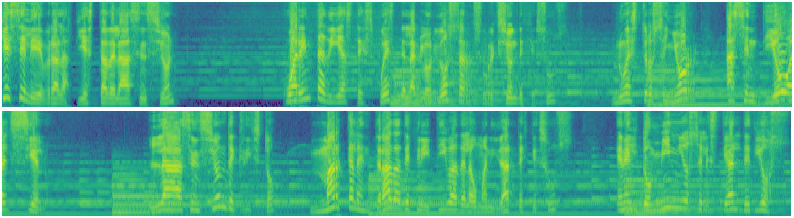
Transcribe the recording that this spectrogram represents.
¿Qué celebra la fiesta de la Ascensión? 40 días después de la gloriosa resurrección de Jesús, nuestro Señor ascendió al cielo. La ascensión de Cristo marca la entrada definitiva de la humanidad de Jesús en el dominio celestial de Dios,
